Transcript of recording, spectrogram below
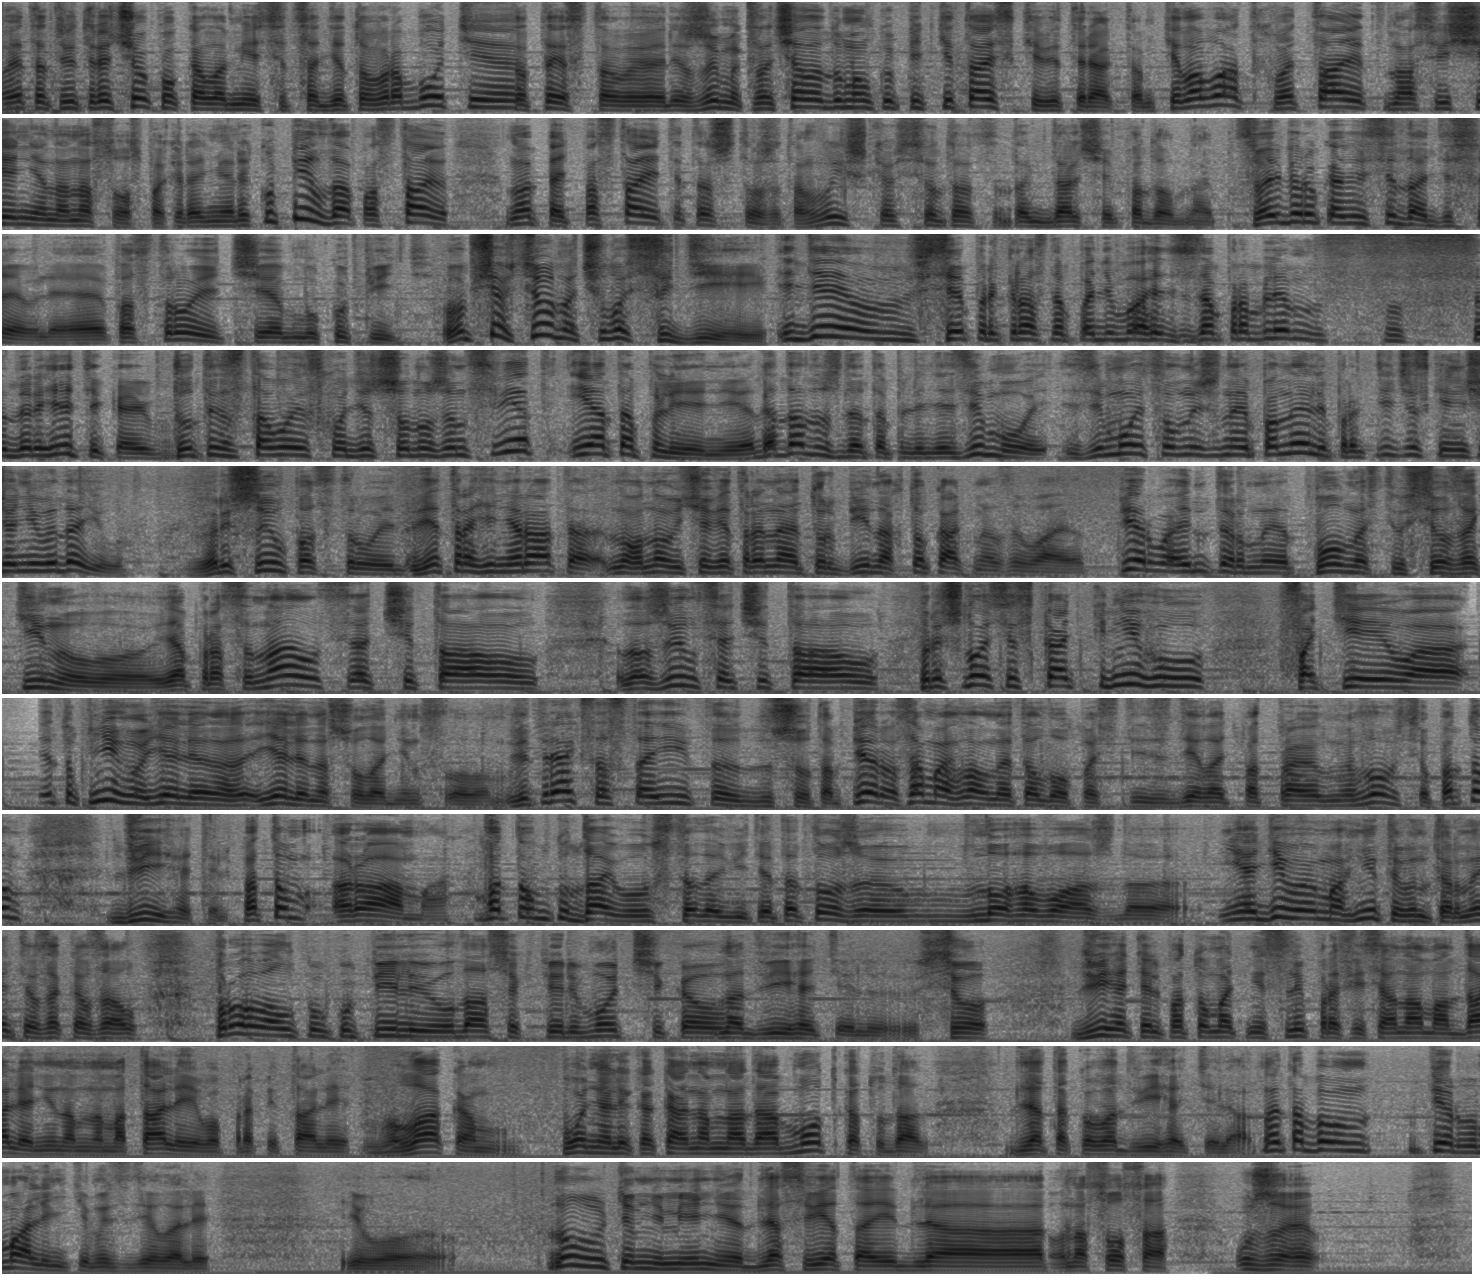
Этот ветрячок около месяца где-то в работе. Это тестовые режимы. Сначала думал купить китайский ветряк. Там киловатт хватает на освещение, на насос, по крайней мере. Купил, да, поставил. Но опять поставить это что же там, вышка, все так дальше и подобное. Своими руками всегда дешевле построить, чем купить. Вообще все началось с идеи. Идея, все прекрасно понимают, за проблем с, с энергетикой. Тут из того исходит, что нужен свет и отопление. Когда нужно отопление? Зимой. Зимой солнечные панели практически ничего не выдают. Решил построить. Ветрогенератор, ну, оно еще ветряная турбина, кто как называют. Первое, интернет. Полностью все закинул. Я просынался, читал, ложился, читал. Пришлось искать книгу Фатеева. Эту книгу еле, еле нашел одним словом. Ветряк состоит, э, ну, что там, первое, самое главное это лопасти сделать под правильным углом, все. Потом двигатель, потом рама, потом куда его установить, это тоже многоважно. Неодивые магниты в интернете заказал. Проволоку купили у наших перемотчиков на двигатель, все. Двигатель потом отнесли, профессионалам отдали, они нам намотали его, пропитали лаком. Поняли, какая нам надо обмотка туда для такого двигателя. Но это был первый маленький мы сделали его. Ну, тем не менее, для света и для насоса уже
